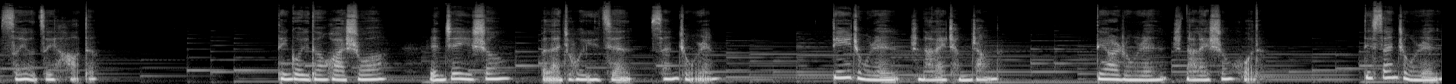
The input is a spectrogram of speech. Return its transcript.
所有最好的。听过一段话说，人这一生本来就会遇见三种人，第一种人是拿来成长的，第二种人是拿来生活的，第三种人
